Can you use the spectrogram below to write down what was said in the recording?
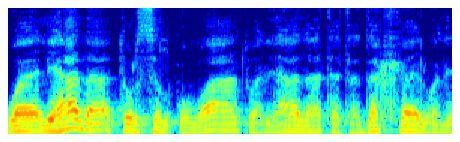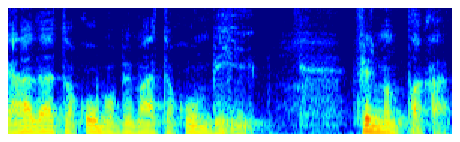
ولهذا ترسل قوات ولهذا تتدخل ولهذا تقوم بما تقوم به في المنطقة.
